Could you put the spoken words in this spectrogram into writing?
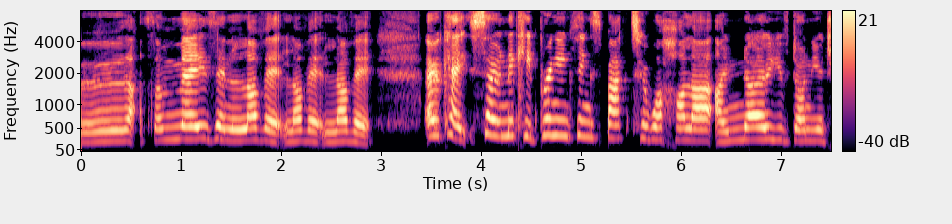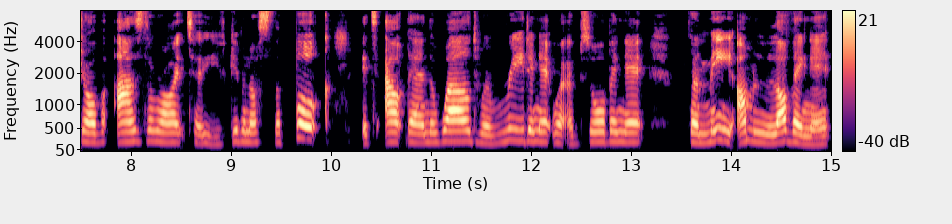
Oh, that's amazing. Love it, love it, love it. Okay, so Nikki, bringing things back to Wahala, I know you've done your job as the writer. You've given us the book, it's out there in the world, we're reading it, we're absorbing it. For me, I'm loving it.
